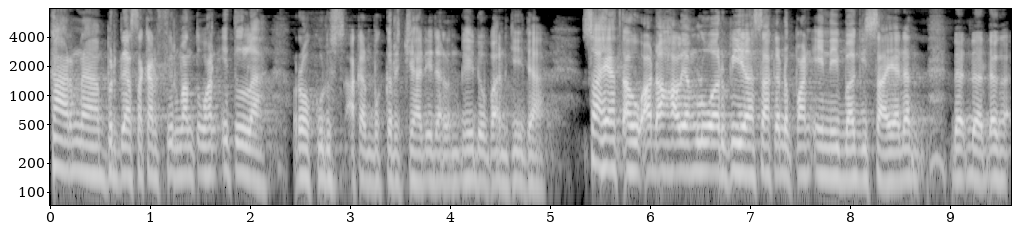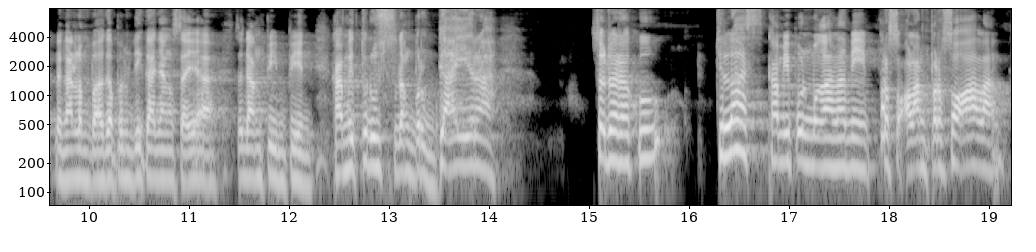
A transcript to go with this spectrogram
karena berdasarkan firman Tuhan itulah Roh Kudus akan bekerja di dalam kehidupan kita. Saya tahu ada hal yang luar biasa ke depan ini bagi saya dan dengan lembaga pendidikan yang saya sedang pimpin. Kami terus sedang bergairah. Saudaraku, jelas kami pun mengalami persoalan-persoalan.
